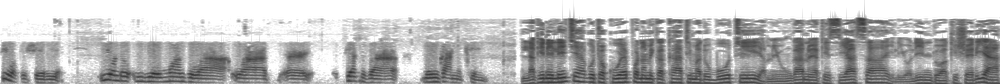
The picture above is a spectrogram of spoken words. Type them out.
si wa kisheria. Hiyo ndio mwanzo wa wa uh, siasa za muungano Kenya. Lakini licha ya kutokuwepo na mikakati madhubuti ya miungano ya kisiasa iliyolindwa kisheria,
